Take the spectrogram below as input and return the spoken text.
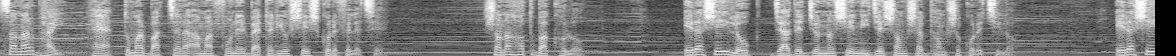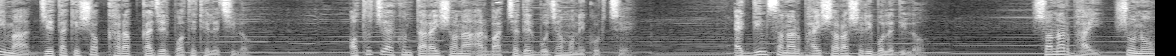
সনার ভাই হ্যাঁ তোমার বাচ্চারা আমার ফোনের ব্যাটারিও শেষ করে ফেলেছে। সনা হতবাক হল। এরা সেই লোক যাদের জন্য সে নিজের সংসার ধ্বংস করেছিল। এরা সেই মা যে তাকে সব খারাপ কাজের পথে ঠেলেছিল। অথচ এখন তারাই সনা আর বাচ্চাদের বোঝা মনে করছে। একদিন সনার ভাই সরাসরি বলে দিল সনার ভাই, শোনো,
